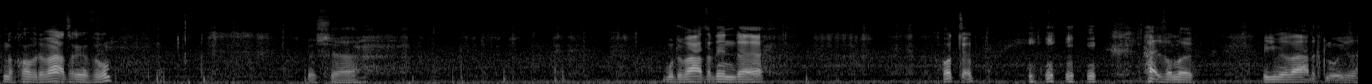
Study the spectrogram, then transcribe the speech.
En dan gaan we de water invullen. Dus uh, moet water in de hot tub. Hij is wel leuk. Hier met water knoeien.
